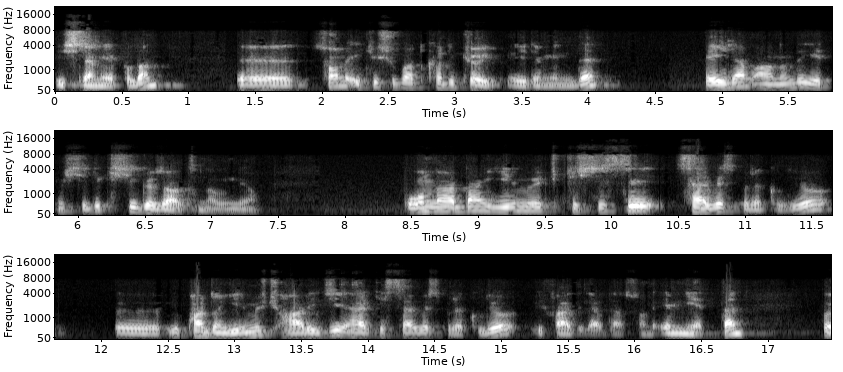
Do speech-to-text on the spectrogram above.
işlem yapılan. E, sonra 2 Şubat Kadıköy eyleminde eylem anında 77 kişi gözaltına alınıyor. Onlardan 23 kişisi serbest bırakılıyor. Ee, pardon 23 harici herkes serbest bırakılıyor ifadelerden sonra emniyetten. Ee,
